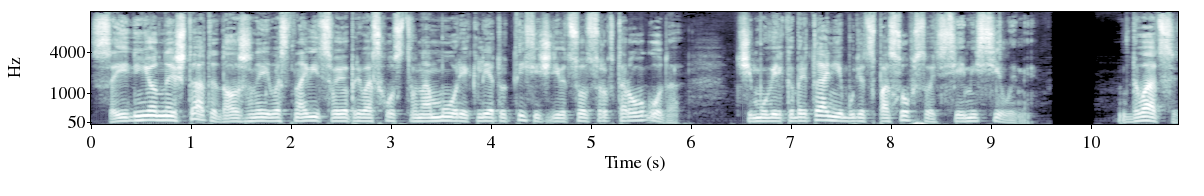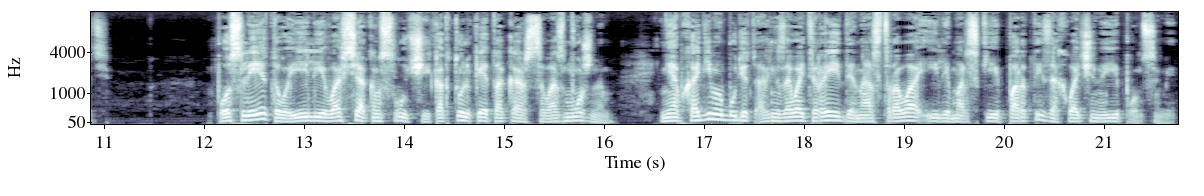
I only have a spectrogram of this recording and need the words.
Соединенные Штаты должны восстановить свое превосходство на море к лету 1942 года, чему Великобритания будет способствовать всеми силами. 20. После этого или, во всяком случае, как только это окажется возможным, необходимо будет организовать рейды на острова или морские порты, захваченные японцами.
